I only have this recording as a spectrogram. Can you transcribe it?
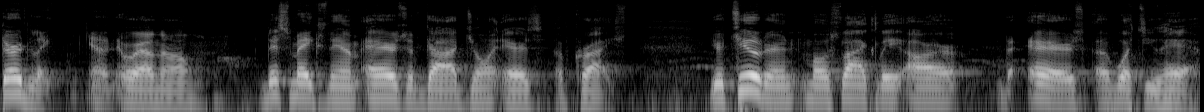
Thirdly, uh, well, no, this makes them heirs of God, joint heirs of Christ. Your children, most likely, are the heirs of what you have,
